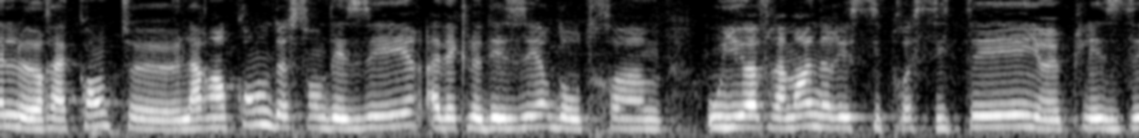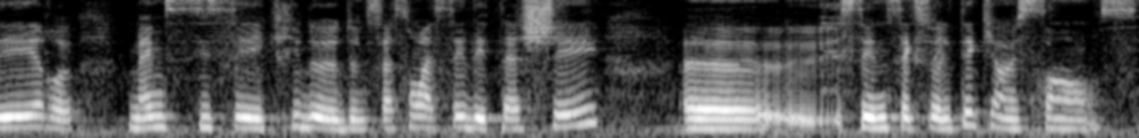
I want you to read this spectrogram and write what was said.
elle, raconte euh, la rencontre de son désir avec le désir d'autres hommes, où il y a vraiment une réciprocité, il y a un plaisir, euh, même si c'est écrit d'une façon assez détachée, c'est une sexualité qui a un sens.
